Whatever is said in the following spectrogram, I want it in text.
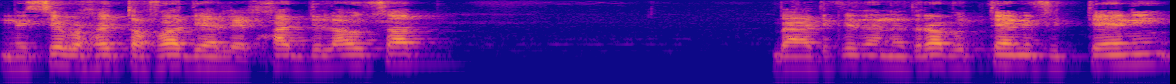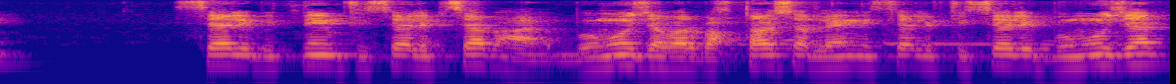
نسيبه حتة فاضية للحد الأوسط. بعد كده نضربه التاني في التاني سالب اتنين في سالب سبعة بموجب أربعتاشر لأن سالب في سالب بموجب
